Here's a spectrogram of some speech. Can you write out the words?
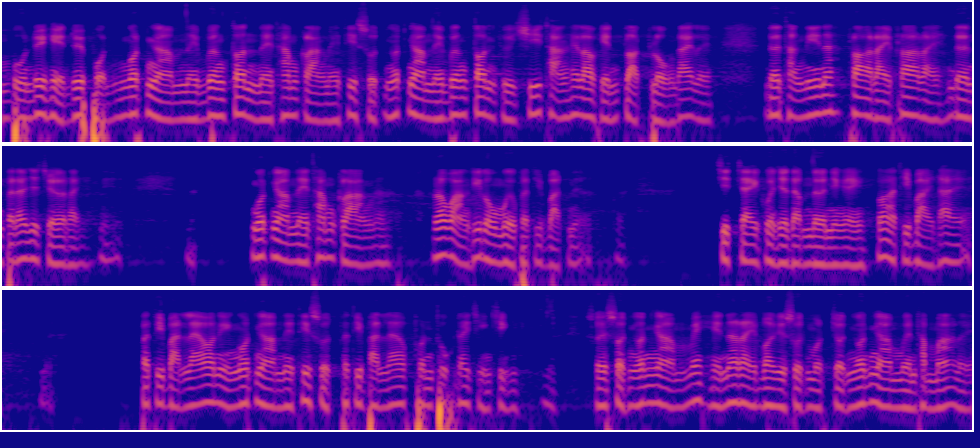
มบูรณ์ด้วยเหตุด้วยผลงดงามในเบื้องต้นในท่ามกลางในที่สุด งดงามในเบื้องต้น คือชี้ทางให้เราเห็นปลอดโปร่งได้เลย เดินทางนี้นะเพราะอะไรเพราะอะไรเดินไปแล้วจะเจออะไรงดงามในถ้ำกลางนะระหว่างที่ลงมือปฏิบัติเนี่ย จิตใจควรจะดำเนินยังไง ก็อธิบายได้ ปฏิบัติแล้วนี่งดงามในที่สุด ปฏิบัติแล้วพ้นทุกข์ได้จริง ๆ สวยสดงดงามไม่เห็นอะไรบริสุทธิ์หมดจดงดงามเหมือนธรรมะเลย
